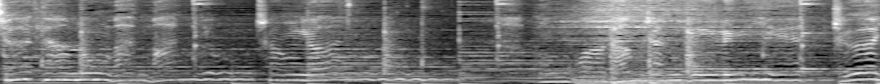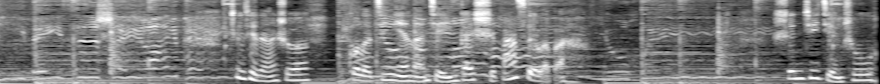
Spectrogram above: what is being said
这条路漫漫又长远。梦话当然配绿叶，这一辈子谁来陪？正确答案说，过了今年，兰姐应该十八岁了吧？深居简出。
